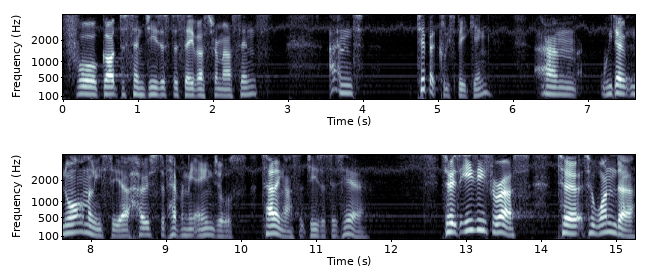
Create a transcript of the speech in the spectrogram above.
for God to send Jesus to save us from our sins. And typically speaking, um, we don't normally see a host of heavenly angels telling us that Jesus is here. So it's easy for us to, to wonder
